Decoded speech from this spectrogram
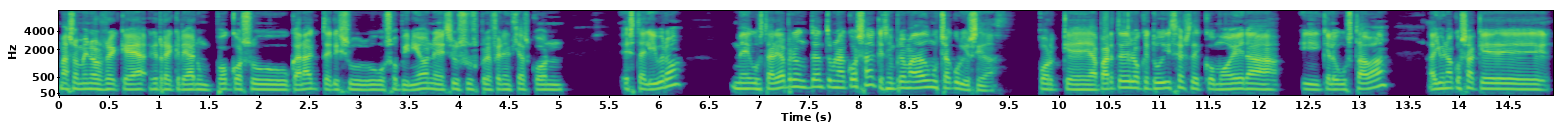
más o menos recrea- recrear un poco su carácter y sus opiniones y sus preferencias con este libro, me gustaría preguntarte una cosa que siempre me ha dado mucha curiosidad. Porque aparte de lo que tú dices de cómo era y que le gustaba, hay una cosa que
